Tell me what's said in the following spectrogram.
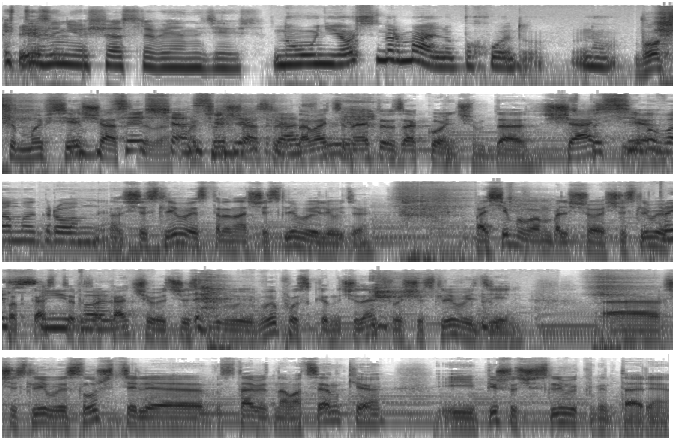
И ты за нее счастлива, я надеюсь. Но у нее все нормально, походу. Ну, В общем, мы все счастливы. Мы все счастливы. счастливы. Счастливы. Давайте на этом закончим. Да. Счастье. спасибо вам огромное. Счастливая страна, счастливые люди. Спасибо вам большое. Счастливый Спасибо. подкастер заканчивает счастливый выпуск и начинает свой счастливый день. Э, Счастливые слушатели ставят нам оценки и пишут счастливые комментарии.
